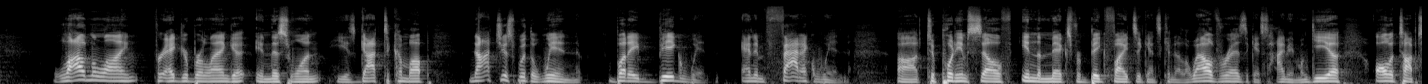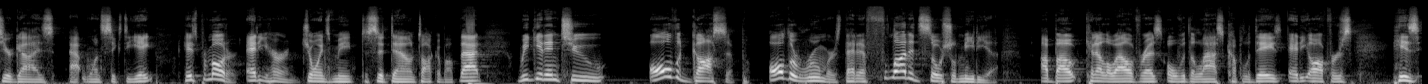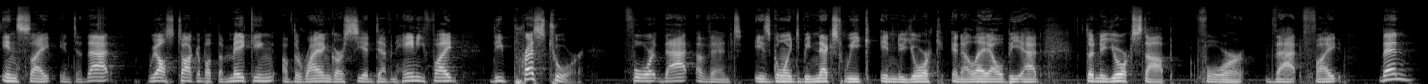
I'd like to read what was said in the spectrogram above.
A lot on the line for Edgar Berlanga in this one. He has got to come up not just with a win, but a big win, an emphatic win, uh, to put himself in the mix for big fights against Canelo Alvarez, against Jaime Munguia, all the top tier guys at 168. His promoter, Eddie Hearn, joins me to sit down, talk about that. We get into all the gossip, all the rumors that have flooded social media about Canelo Alvarez over the last couple of days. Eddie offers his insight into that. We also talk about the making of the Ryan Garcia Devin Haney fight. The press tour for that event is going to be next week in New York. In LA, I'll be at the New York stop for that fight. Then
